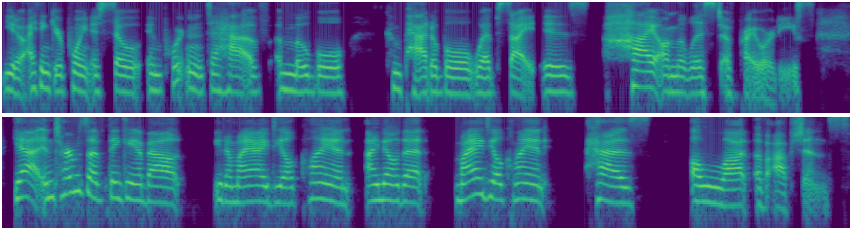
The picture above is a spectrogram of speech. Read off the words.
You know, I think your point is so important to have a mobile compatible website is high on the list of priorities. Yeah, in terms of thinking about, you know, my ideal client, I know that my ideal client has a lot of options.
